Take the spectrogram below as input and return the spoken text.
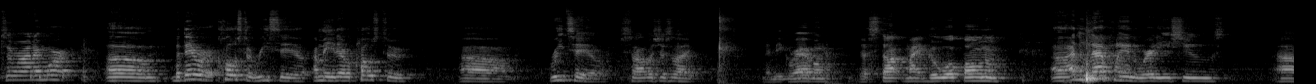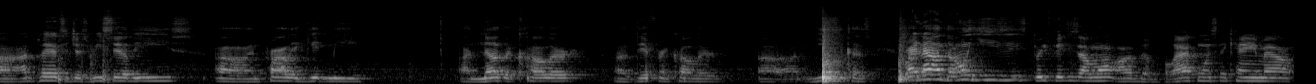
somewhere around that mark. Um, but they were close to resale. I mean, they were close to um, retail. So I was just like, let me grab them. The stock might go up on them. Uh, I do not plan to wear these shoes. Uh, I plan to just resell these uh, and probably get me another color, a different color uh, Yeezy because right now the only Yeezys 350s I want are the black ones that came out.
